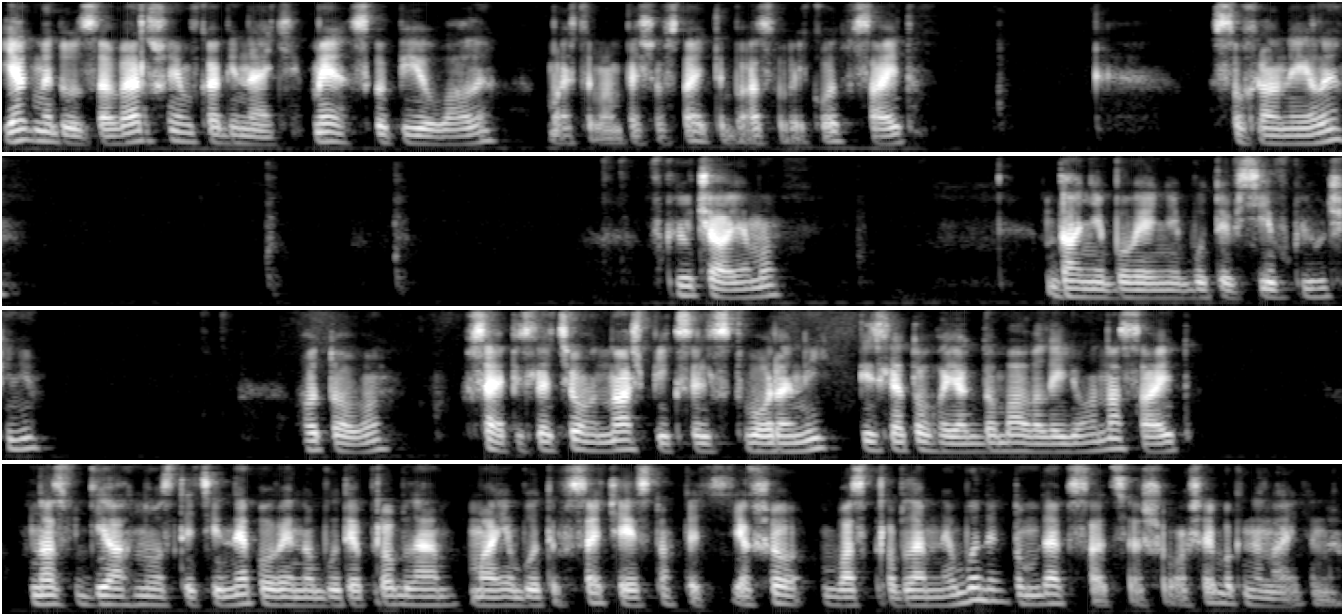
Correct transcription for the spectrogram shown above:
Як ми тут завершуємо в кабінеті? Ми скопіювали, бачите, вам пише вставте базовий код в сайт. Сохранили. Включаємо. Дані повинні бути всі включені. Готово. Все, після цього наш піксель створений. Після того, як додали його на сайт, у нас в діагностиці не повинно бути проблем, має бути все чисто. Тобто, якщо у вас проблем не буде, то буде писатися, що ошибок не знайдено.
